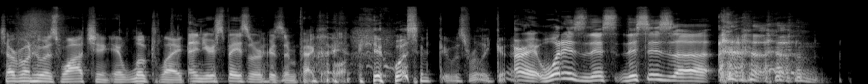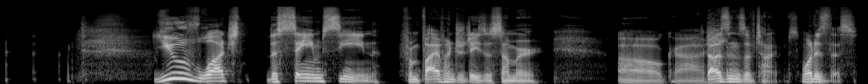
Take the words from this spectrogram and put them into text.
So everyone who was watching, it looked like and your space work is impeccable. it wasn't it was really good. All right, what is this? This is uh You've watched the same scene from 500 Days of Summer Oh gosh. dozens of times. What is this?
